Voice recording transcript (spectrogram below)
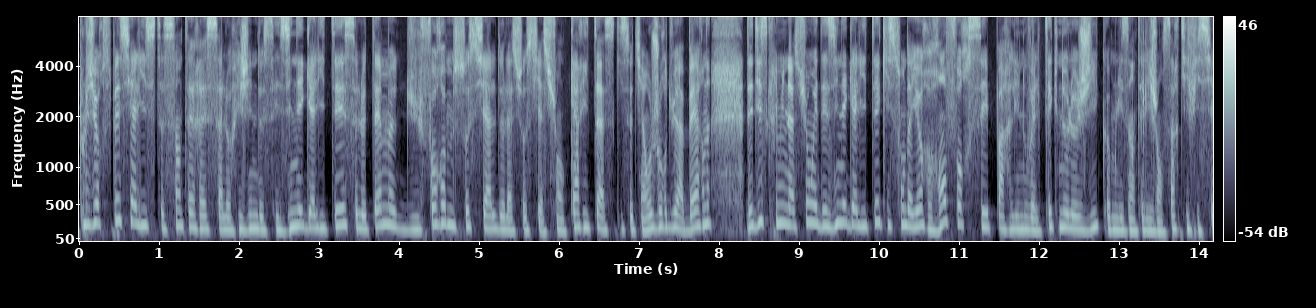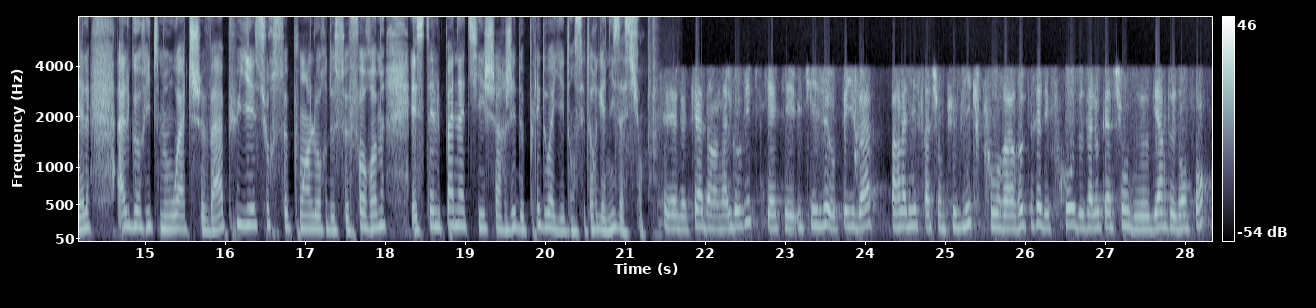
Plusieurs spécialistes s'intéressent à l'origine de ces inégalités. C'est le thème du forum social de l'association Caritas qui se tient aujourd'hui à Berne. Des discriminations et des inégalités qui sont d'ailleurs renforcées par les nouvelles technologies comme les intelligences artificielles. Algorithme Watch va appuyer sur ce point lors de ce forum. Estelle Panatier, chargée de plaidoyer dans cette organisation. C'est le cas d'un algorithme qui a été utilisé aux Pays-Bas par l'administration publique pour euh, repérer des fraudes aux allocations de garde d'enfants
